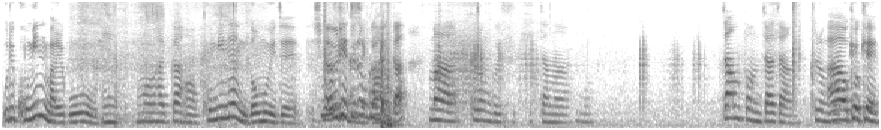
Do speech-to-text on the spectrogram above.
우리 고민 말고 응 뭐 할까 어, 고민은 너무 이제 심각해지니까 할까? 막 그런 거 있, 있잖아. 뭐. 짬뽕 짜장 그런 거. 아 오케이 오케이.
